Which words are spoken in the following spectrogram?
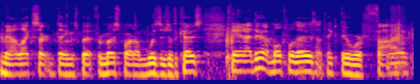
I mean, I like certain things, but for most part, I'm Wizards of the Coast. And I do have multiple of those. I think there were five.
